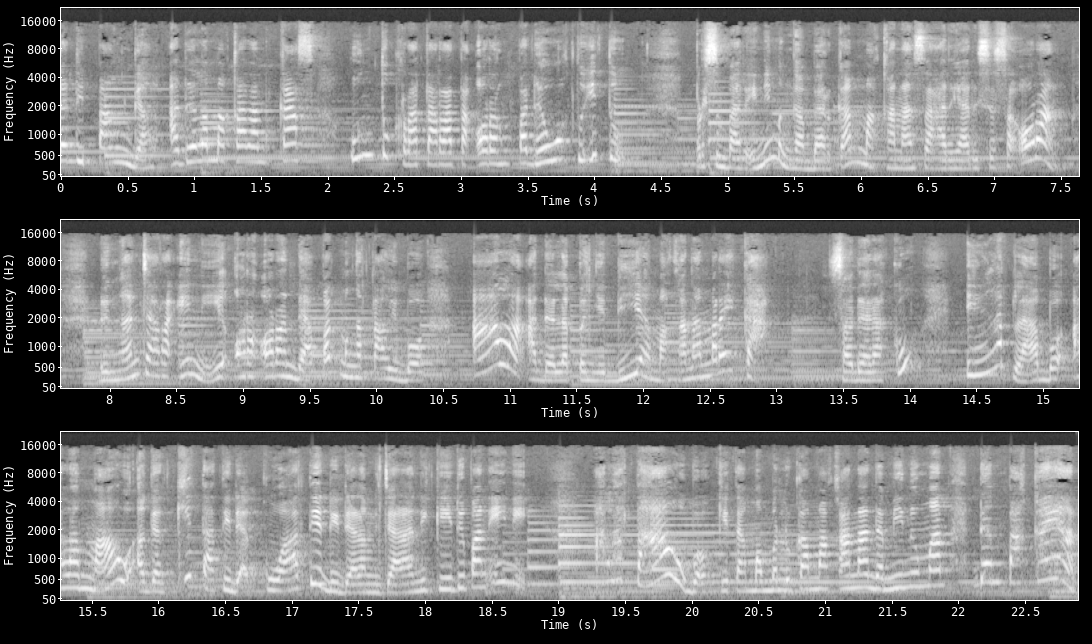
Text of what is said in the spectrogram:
dan dipanggang adalah makanan khas untuk rata-rata orang pada waktu itu. Persembahan ini menggambarkan makanan sehari-hari seseorang. Dengan cara ini, orang-orang dapat mengetahui bahwa Allah adalah penyedia makanan mereka. Saudaraku, ingatlah bahwa Allah mau agar kita tidak khawatir di dalam menjalani kehidupan ini. Allah tahu bahwa kita memerlukan makanan dan minuman dan pakaian.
